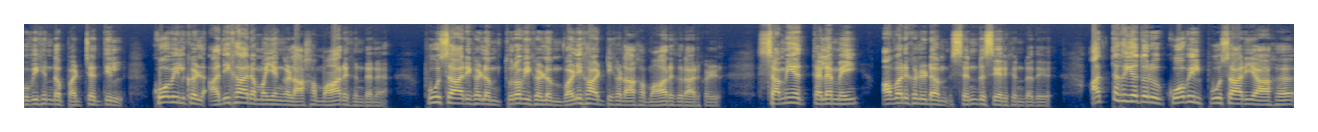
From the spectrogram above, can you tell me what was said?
குவிகின்ற பட்சத்தில் கோவில்கள் அதிகார மையங்களாக மாறுகின்றன. பூசாரிகளும் துறவிகளும் வழிகாட்டிகளாக மாறுகிறார்கள். சமயத் தலைமை அவர்களிடம் சென்று சேர்கின்றது. அத்தகையதொரு கோவில் பூசாரியாக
